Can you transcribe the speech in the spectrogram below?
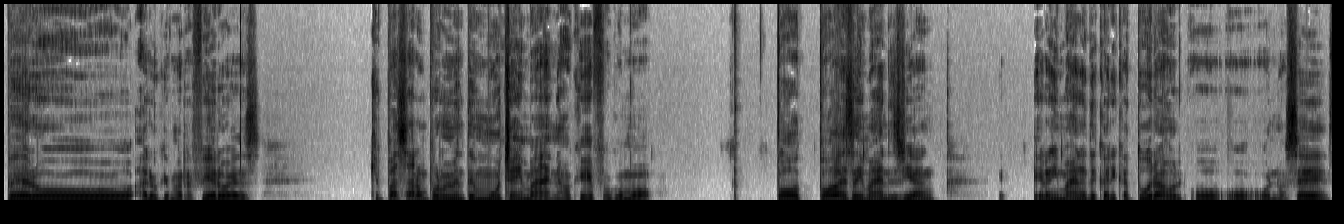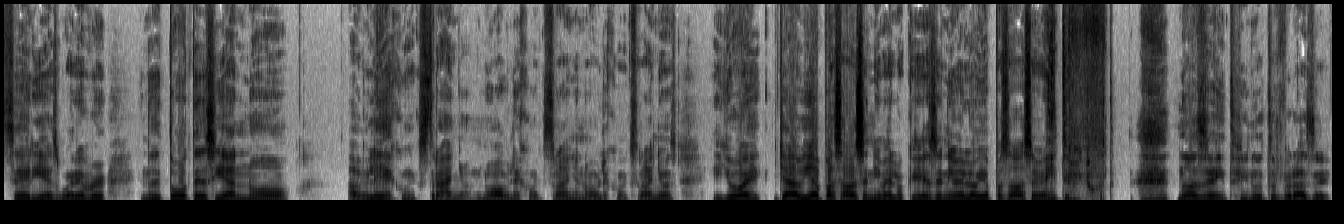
pero a lo que me refiero es que pasaron por mi mente muchas imágenes, ¿ok? Fue como... todas esas imágenes decían eran imágenes de caricaturas o, no sé, series, whatever, en donde todo te decía no hables con extraños, no hables con extraños, no hables con extraños. Y yo ya había pasado ese nivel, que ese nivel lo había pasado hace 20 minutos. no hace 20 minutos, pero hace,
